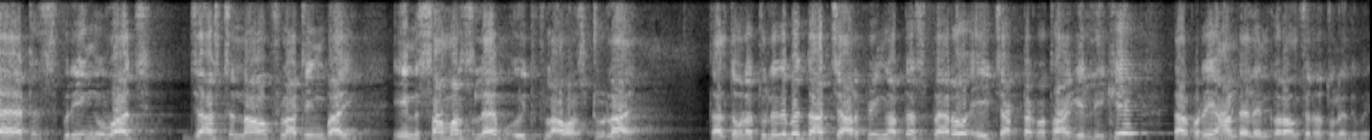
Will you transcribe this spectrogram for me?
that spring was just now flirting by in summer's lap with flowers to lie তাহলে তোমরা তুলে দেবে the chirping of the sparrow এই চারটা কথা আগে লিখে তারপরে এই আন্ডারলাইন করা অংশটা তুলে দেবে।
